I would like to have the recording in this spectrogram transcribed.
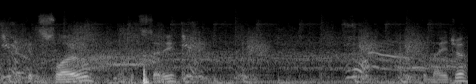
Make it slow, make it steady. The major.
